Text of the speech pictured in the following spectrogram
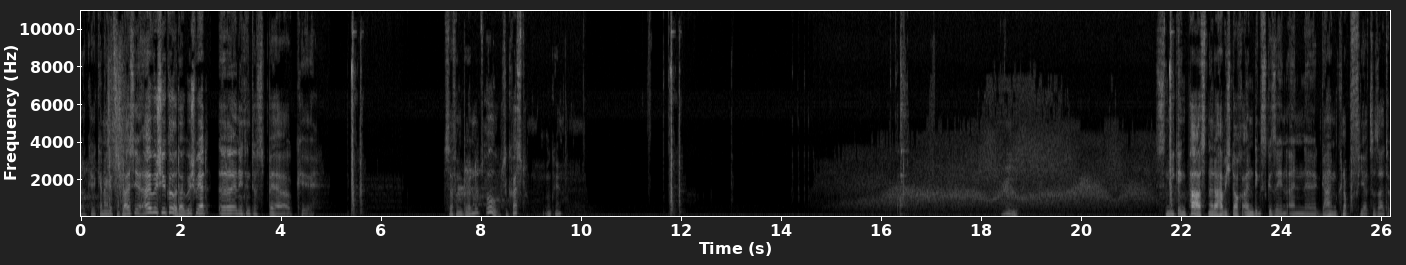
Okay, can I get supplies here? I wish you could. I wish we had uh, anything to spare. Okay. Seven bandits. Oh, a quest. Okay. Hm. Sneaking past. Na, da habe ich doch ein Dings gesehen. Einen äh, geheimen Knopf hier zur Seite.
